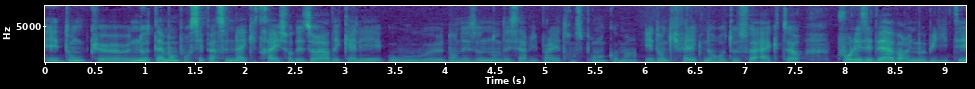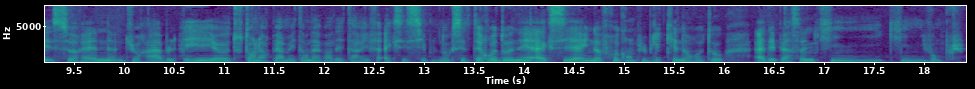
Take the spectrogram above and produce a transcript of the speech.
Et donc, euh, notamment pour ces personnes-là qui travaillent sur des horaires décalés ou euh, dans des zones non desservies par les transports en commun. Et donc, il fallait que Noroto soit acteur pour les aider à avoir une mobilité sereine, durable, et euh, tout en leur permettant d'avoir des tarifs accessibles. Donc, c'était redonner accès à une offre grand public qui est Noroto à des personnes qui, qui n'y vont plus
